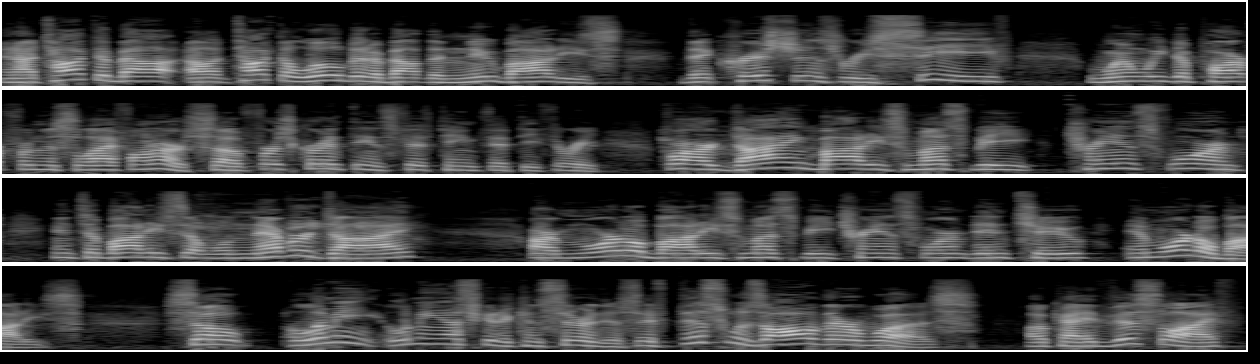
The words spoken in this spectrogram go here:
And I talked about, I uh, talked a little bit about the new bodies that Christians receive when we depart from this life on earth. So 1 Corinthians 15 53. For our dying bodies must be transformed into bodies that will never die. Our mortal bodies must be transformed into immortal bodies. So let me, let me ask you to consider this. If this was all there was, okay, this life,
